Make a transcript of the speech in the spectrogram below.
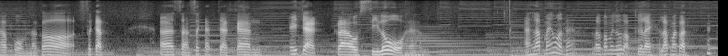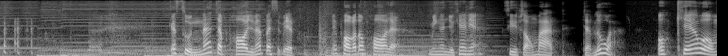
ครับผมแล้วก็สกัดสารสกัดจากการไอ้จากกราวซีโร่นะครับอะรับไหมหมดนะเราก็ไม่รู้หรอกคืออะไรรับมาก่อน กระสุนน่าจะพออยู่นะ81 ไม่พอก็ต้องพอแหละ มีเงินอยู่แค่นี้42 บาทจับรู้อะโอเคครับผม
